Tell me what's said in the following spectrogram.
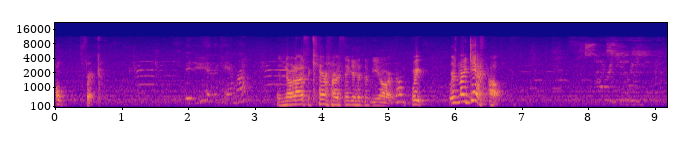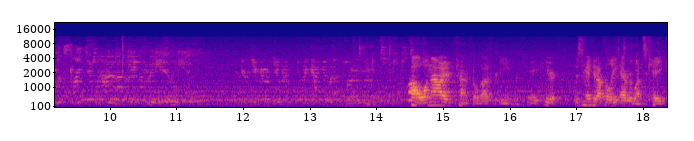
Oh, frick. Did you hit the camera? No, not the camera. I think I hit the VR. Oh, wait. Where's my gift? Oh. Sorry, human. Looks like there's not enough cake for you. Oh, well, now I kind of feel bad for eating the cake. Here, just make it up. I'll eat everyone's cake.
